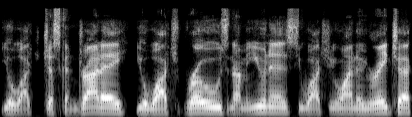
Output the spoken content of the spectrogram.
you'll watch Jessica Andrade, you'll watch Rose Namajunas, you watch Joanna Jacek.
